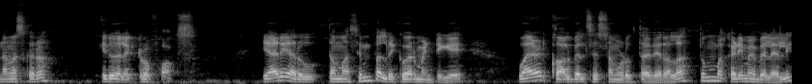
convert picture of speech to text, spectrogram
ನಮಸ್ಕಾರ, ಇದು ಎಲೆಕ್ಟ್ರೋಫಾಕ್ಸ್ ಯಾರ್ಯಾರು ತಮ್ಮ ಸಿಂಪಲ್ ರಿಕ್ವೈರ್ಮೆಂಟಿಗೆ ವೈರ್ಡ್ ಕಾಲ್ ಬೆಲ್ ಸಿಸ್ಟಮ್ ಹುಡುಕ್ತಾ ಇದ್ದೀರಲ್ಲ, ತುಂಬ ಕಡಿಮೆ ಬೆಲೆಯಲ್ಲಿ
